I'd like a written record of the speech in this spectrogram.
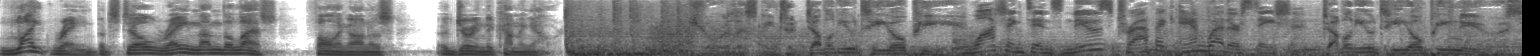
light rain, but still rain nonetheless falling on us during the coming hours. You're listening to WTOP, Washington's news, traffic, and weather station. WTOP News.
